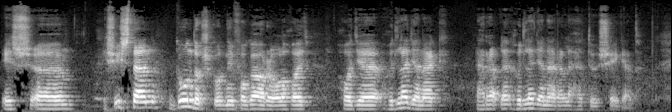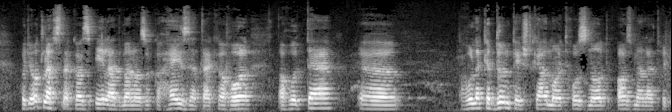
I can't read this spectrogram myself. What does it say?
És, és Isten gondoskodni fog arról, hogy, hogy, hogy, legyenek erre, hogy legyen erre lehetőséged. Hogy ott lesznek az életben azok a helyzetek, ahol, ahol te ahol neked döntést kell majd hoznod az mellett, hogy,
